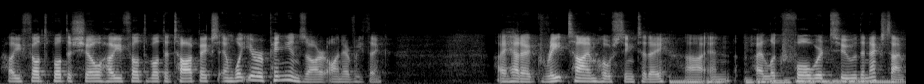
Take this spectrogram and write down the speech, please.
how you felt about the show, how you felt about the topics, and what your opinions are on everything. I had a great time hosting today, uh, and I look forward to the next time.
